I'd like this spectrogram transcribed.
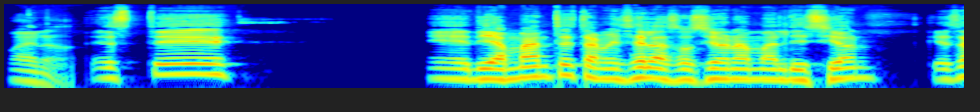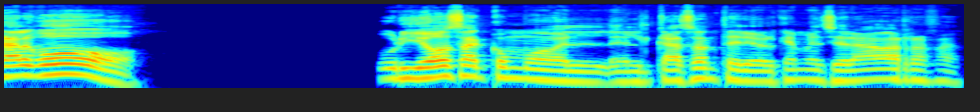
bueno, este eh, diamante también se le asocia a una maldición, que es algo curiosa como el, el caso anterior que mencionaba Rafa.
